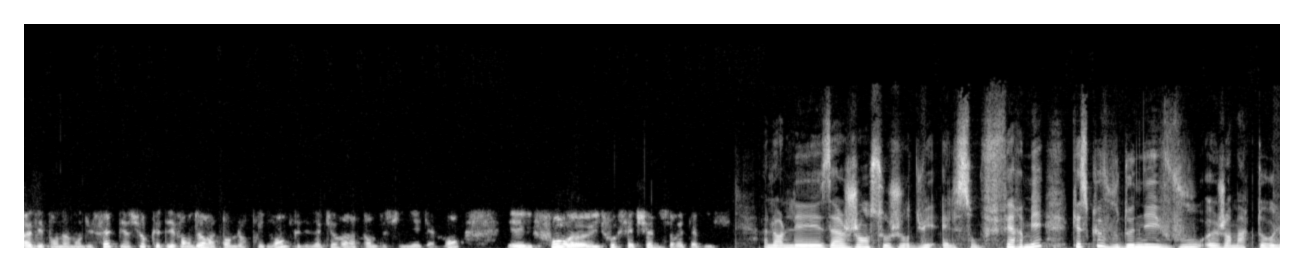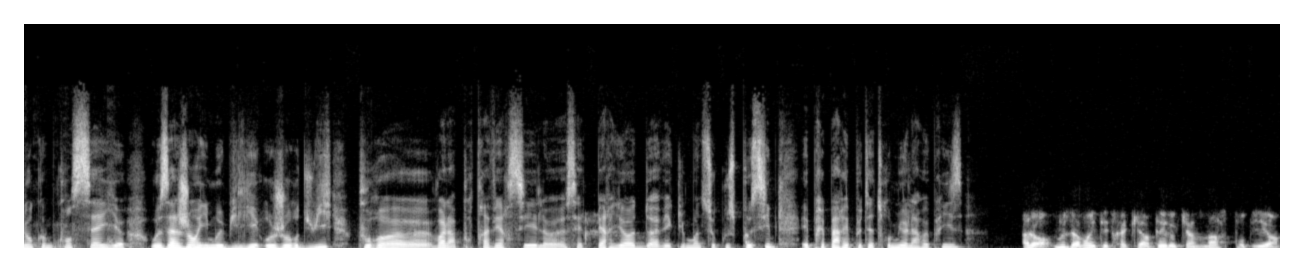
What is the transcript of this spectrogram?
indépendamment du fait, bien sûr, que des vendeurs attendent leur prix de vente, que des acquéreurs attendent de signer également. Et il faut, euh, il faut que cette chaîne se rétablisse. Alors, les agences aujourd'hui, elles sont fermées. Qu'est-ce que vous donnez, vous, euh, Jean-Marc Torolion, comme conseil aux agents immobiliers aujourd'hui pour, euh, voilà, pour traverser cette période avec le moins de secousses possible et préparer peut-être au mieux la reprise? Alors, nous avons été très clairs dès le 15 mars pour dire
